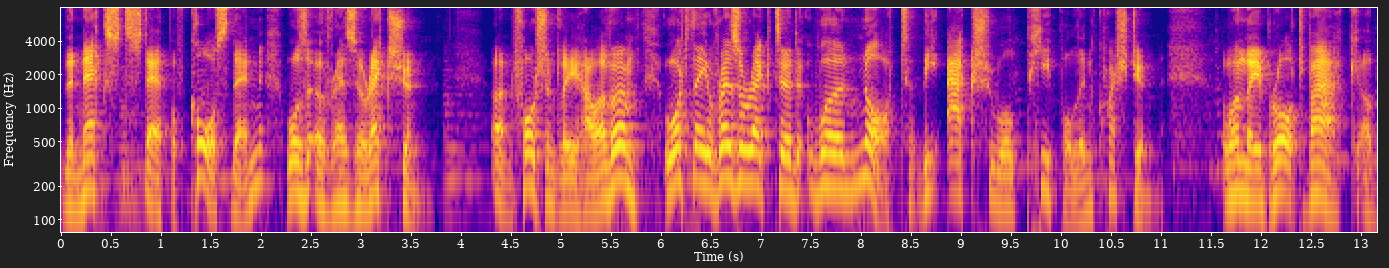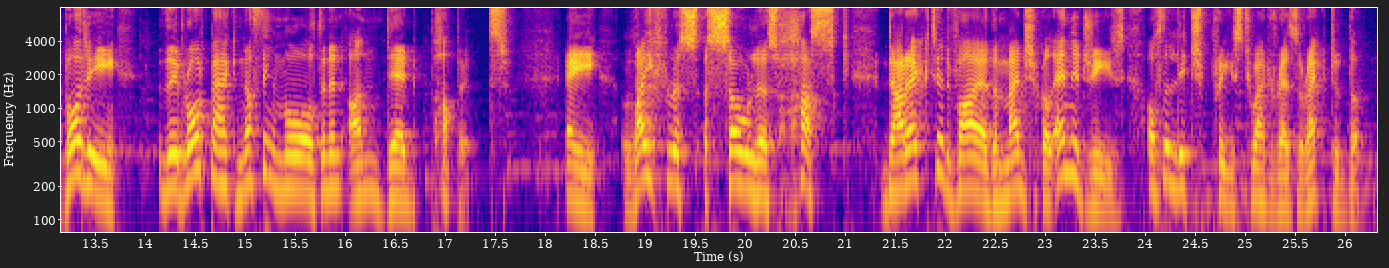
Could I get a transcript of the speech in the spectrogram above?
The next step, of course, then, was a resurrection. Unfortunately, however, what they resurrected were not the actual people in question. When they brought back a body, they brought back nothing more than an undead puppet. A lifeless, soulless husk directed via the magical energies of the Lich Priest who had resurrected them.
